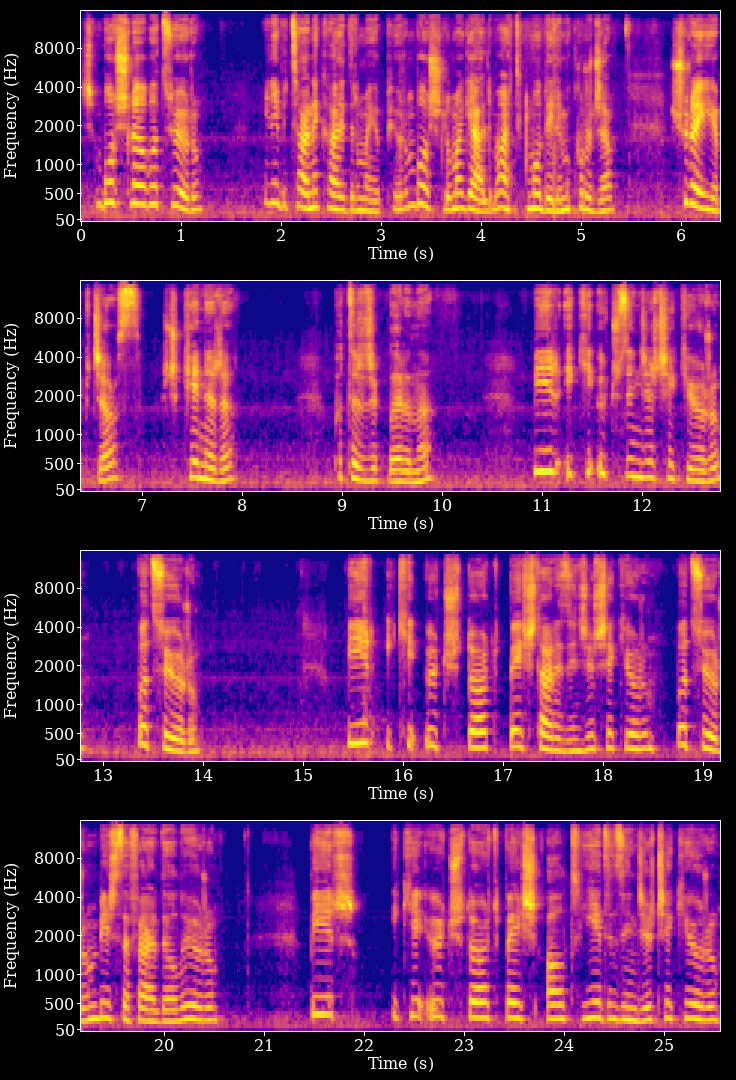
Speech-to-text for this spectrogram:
Şimdi boşluğa batıyorum. Yine bir tane kaydırma yapıyorum. Boşluğuma geldim. Artık modelimi kuracağım. Şurayı yapacağız. Şu kenarı pıtırcıklarını 1 2 3 zincir çekiyorum. Batıyorum. 1 2 3 4 5 tane zincir çekiyorum. Batıyorum. Bir seferde alıyorum. 1 2 3 4 5 6 7 zincir çekiyorum.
